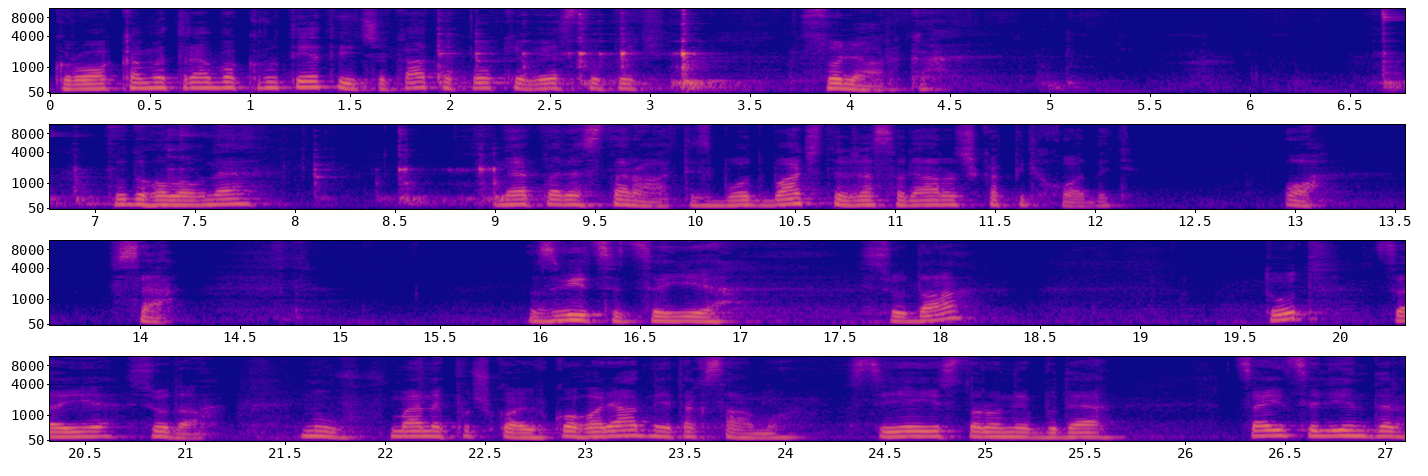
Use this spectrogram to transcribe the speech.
кроками треба крутити і чекати, поки виступить солярка. Тут головне не перестаратись, бо от бачите, вже солярочка підходить. О, все. Звідси це є сюди. Тут це є сюди. Ну, в мене пучковий, в кого рядний так само. З цієї сторони буде цей циліндр,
